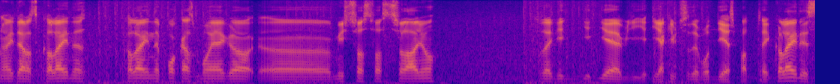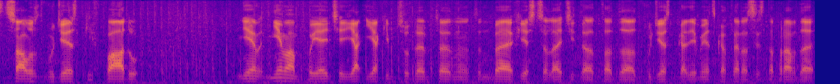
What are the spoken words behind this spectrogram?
No i teraz kolejny, kolejny pokaz mojego e, mistrzostwa w strzelaniu. Tutaj nie, nie, nie wiem jakim cudem on nie spadł. Tutaj kolejny strzał z 20 wpadł. Nie, nie mam pojęcia jak, jakim cudem ten, ten BF jeszcze leci. Ta, ta, ta 20 niemiecka teraz jest naprawdę...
